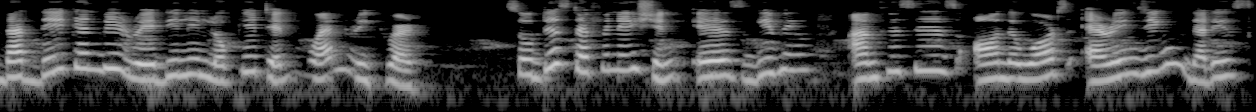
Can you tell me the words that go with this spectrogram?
that they can be readily located when required. So this definition is giving emphasis on the words arranging that is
